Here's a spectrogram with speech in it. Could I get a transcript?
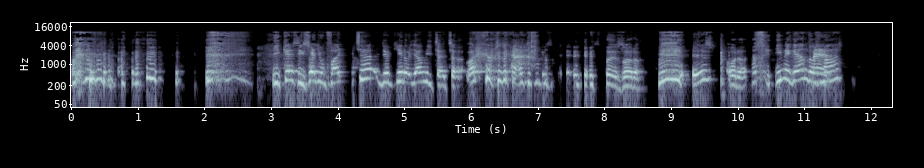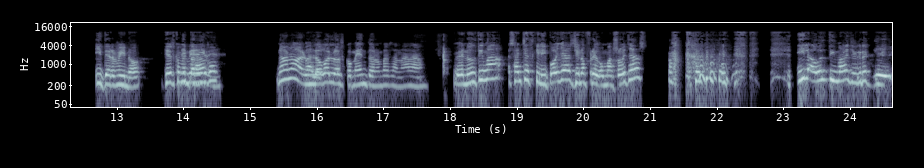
Y que si soy un facha, yo quiero ya mi chacha. ¿vale? O sea, esto es oro. Es oro. Y me quedan dos más y termino. ¿Quieres comentar algo? dime. No, no, Vale. luego los comento, no pasa nada. En última, Sánchez gilipollas, yo no frego más ollas. y la última, yo creo que,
